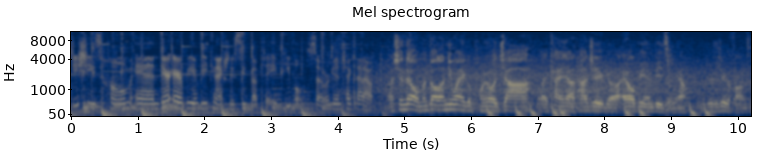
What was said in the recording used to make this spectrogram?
Jishi's home, and their Airbnb can actually sleep up to eight people. So we're gonna check that out. 啊，现在我们到了另外一个朋友家，来看一下他这个 Airbnb 怎么样，就是这个房子。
